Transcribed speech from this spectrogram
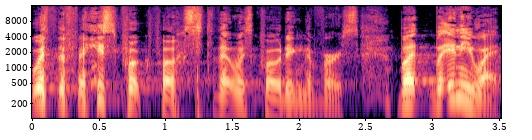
with the Facebook post that was quoting the verse. But, but anyway,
